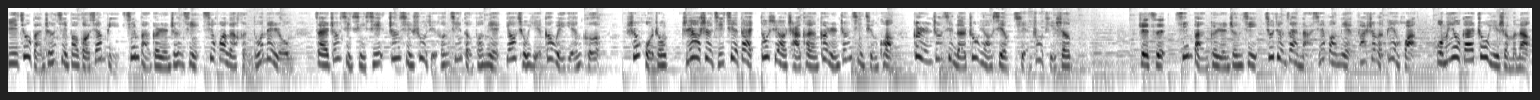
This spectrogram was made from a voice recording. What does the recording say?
与旧版征信报告相比，新版个人征信细化了很多内容，在征信信息、征信数据更新等方面要求也更为严格。生活中只要涉及借贷，都需要查看个人征信情况，个人征信的重要性显著提升。这次新版个人征信究竟在哪些方面发生了变化？我们又该注意什么呢？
